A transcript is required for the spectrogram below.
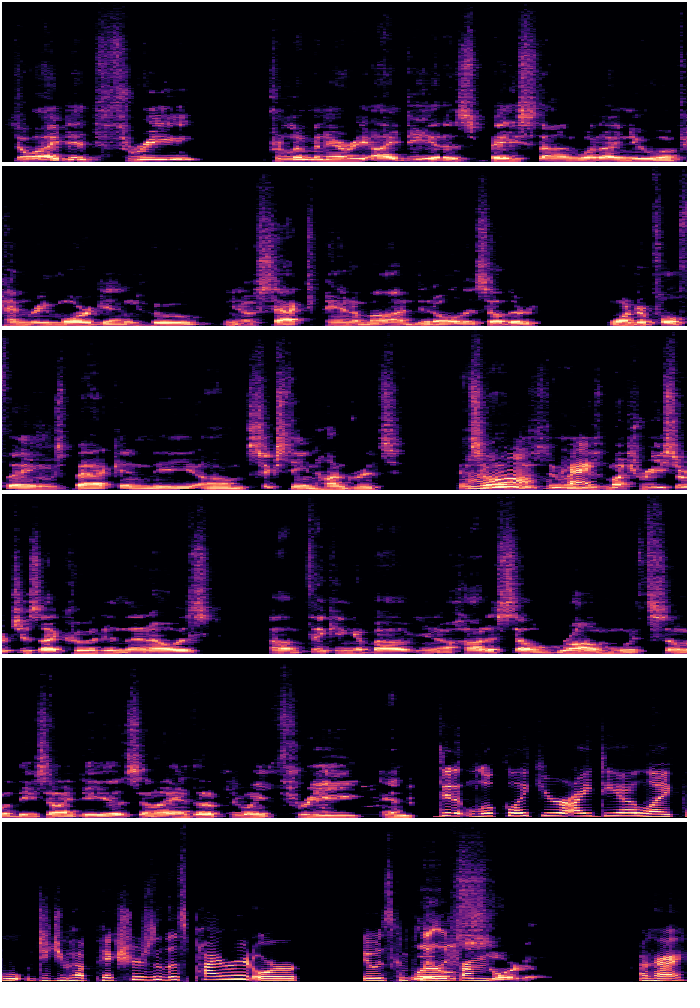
So I did three preliminary ideas based on what I knew of Henry Morgan, who you know sacked Panama and did all this other wonderful things back in the um, 1600s. And so oh, I was doing okay. as much research as I could, and then I was um, thinking about you know how to sell rum with some of these ideas, and I ended up doing three. And did it look like your idea? Like, did you have pictures of this pirate, or it was completely well, from? Sort of. Okay.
